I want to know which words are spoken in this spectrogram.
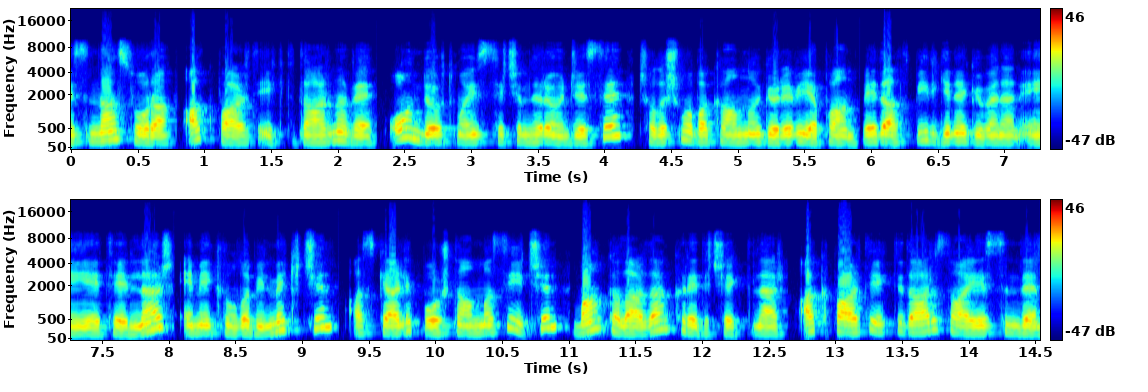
söylemesinden sonra AK Parti iktidarına ve 14 Mayıs seçimleri öncesi Çalışma Bakanlığı görevi yapan Vedat Bilgin'e güvenen EYT'liler emekli olabilmek için askerlik borçlanması için bankalardan kredi çektiler. AK Parti iktidarı sayesinde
